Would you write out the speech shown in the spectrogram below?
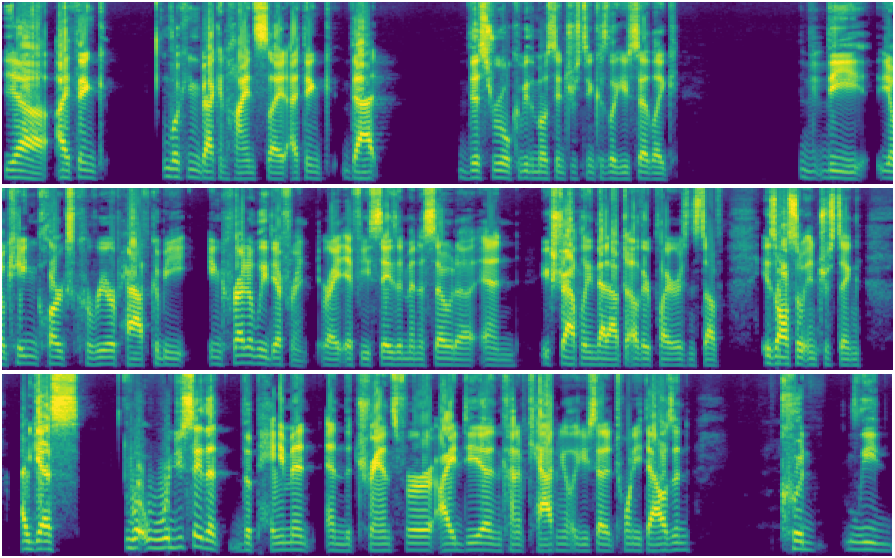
Yeah, I think looking back in hindsight, I think that this rule could be the most interesting because, like you said, like the you know Caden Clark's career path could be incredibly different, right? If he stays in Minnesota and extrapolating that out to other players and stuff is also interesting. I guess what, would you say that the payment and the transfer idea and kind of capping it, like you said, at twenty thousand, could lead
